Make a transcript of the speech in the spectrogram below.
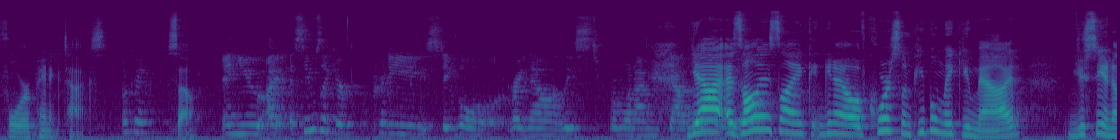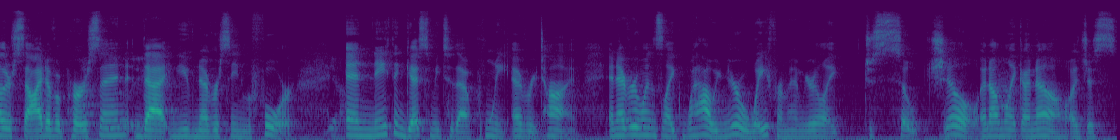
for panic attacks. Okay. So And you, I, it seems like you're pretty stable right now, at least from what I'm gathering. yeah, as long as like you know, of course, when people make you mad, you see another side of a person Absolutely. that you've never seen before. Yeah. And Nathan gets me to that point every time, and everyone's like, "Wow, when you're away from him, you're like just so chill." And I'm like, "I know. I just."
